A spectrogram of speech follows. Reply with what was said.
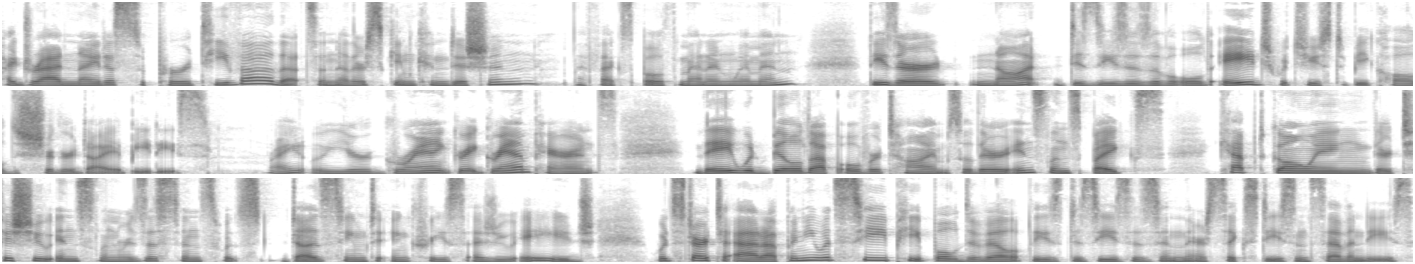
hidradenitis suppurativa, that's another skin condition, affects both men and women. These are not diseases of old age, which used to be called sugar diabetes, right? Your grand great grandparents, they would build up over time. So their insulin spikes kept going, their tissue insulin resistance, which does seem to increase as you age, would start to add up, and you would see people develop these diseases in their 60s and 70s.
